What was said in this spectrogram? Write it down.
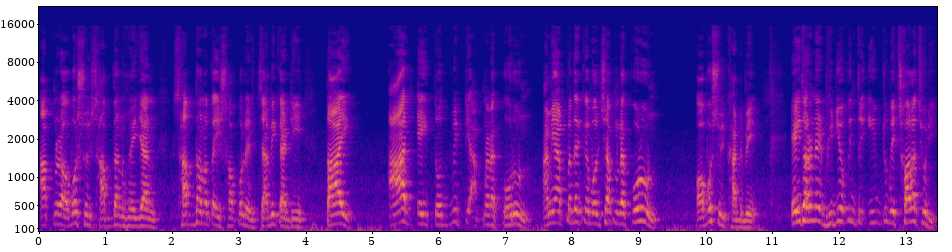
আপনারা অবশ্যই সাবধান হয়ে যান। সাবধানতাই সকলের চাবিকাঠি। তাই আজ এই তদবিরটি আপনারা করুন। আমি আপনাদেরকে বলছি, আপনারা করুন। অবশ্যই খাটবে। এই ধরনের ভিডিও কিন্তু ইউটিউবে ছড়াছড়ি।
